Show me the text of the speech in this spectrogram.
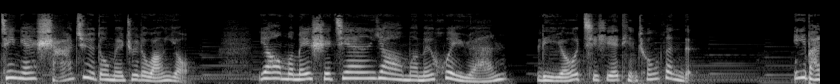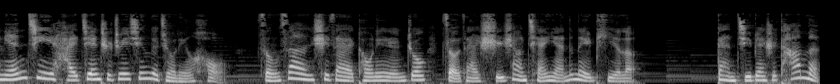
今年啥剧都没追的网友，要么没时间，要么没会员，理由其实也挺充分的。一把年纪还坚持追星的九零后，总算是在同龄人中走在时尚前沿的那批了。但即便是他们，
